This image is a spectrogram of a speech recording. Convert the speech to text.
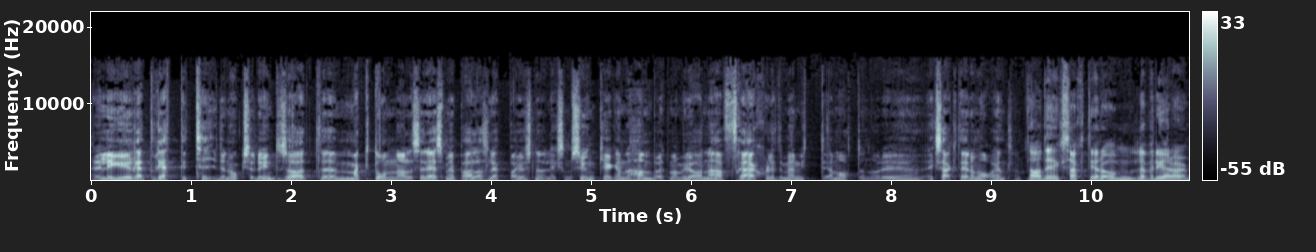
Det ligger ju rätt rätt i tiden också. Det är ju inte så att uh, McDonalds är det som är på allas läppar just nu. Liksom sunkiga gamla hamburgare. Man vill ha den här fräscha, lite mer nyttiga maten. Och det är exakt det de har egentligen. Ja, det är exakt det de levererar.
